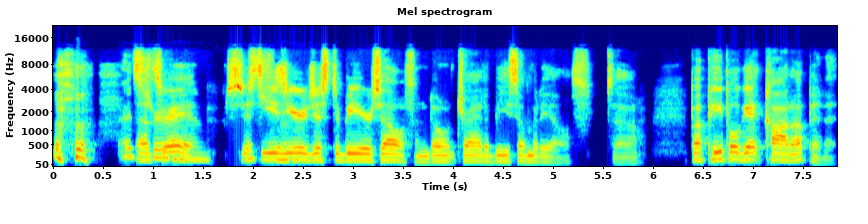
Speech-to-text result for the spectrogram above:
it's That's true, right. man. It's It's just true. easier just to be yourself and don't try to be somebody else. So, but people get caught up in it.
